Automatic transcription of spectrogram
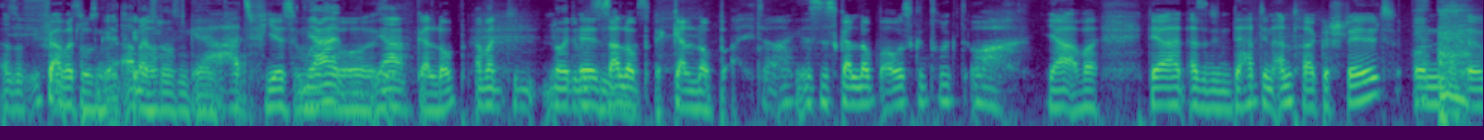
Also Für Arbeitslosengeld. Genau. Arbeitslosengeld. Ja, Hartz IV ist immer Ja, so ja. Galopp. Aber die Leute Äh, wissen Salopp, was. Galopp, Alter. Es ist Galopp ausgedrückt. Oh. Ja, aber der hat, also den, der hat den Antrag gestellt und äh,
